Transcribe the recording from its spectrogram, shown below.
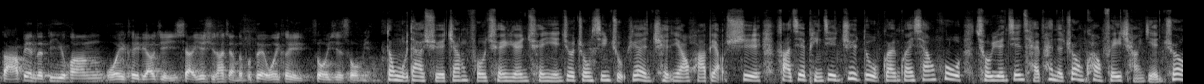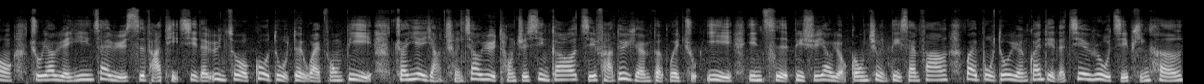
答辩的地方，我也可以了解一下。也许他讲的不对，我也可以做一些说明。东吴大学张佛全人权研究中心主任陈耀华表示，法界评鉴制度官官相护，球员兼裁判的状况非常严重。主要原因在于司法体系的运作过度对外封闭，专业养成教育同质性高及法律人本位主义，因此必须要有公正第三方、外部多元观点的介入及平衡，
